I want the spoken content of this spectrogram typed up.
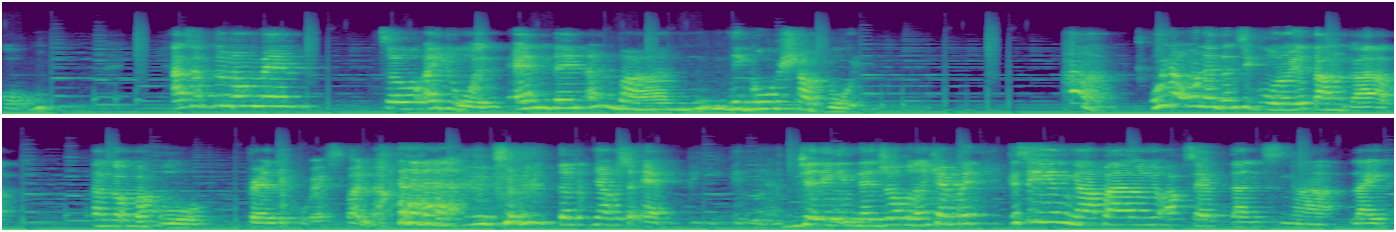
ko. As of the moment, so ayun. And then, ano ba, negotiable. Ha, una-una dun siguro yung tanggap. Tanggap ako. Friend request pala. so, tanggap niya ako sa FB. Ganyan. Diyan hindi, joke lang. Siyempre, kasi yun nga, parang yung acceptance nga, like,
